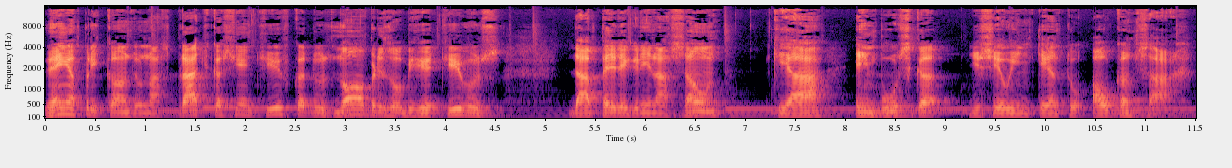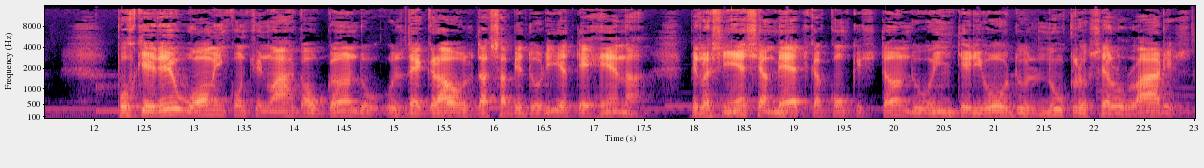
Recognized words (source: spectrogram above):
vem aplicando nas práticas científicas dos nobres objetivos da peregrinação que há em busca de seu intento alcançar. Por querer o homem continuar galgando os degraus da sabedoria terrena, pela ciência médica conquistando o interior dos núcleos celulares,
